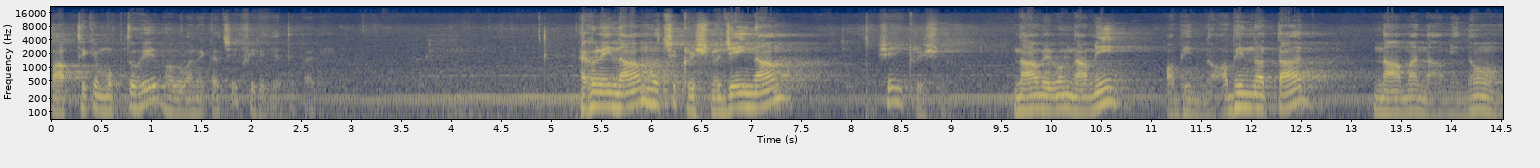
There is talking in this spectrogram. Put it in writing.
পাপ থেকে মুক্ত হয়ে ভগবানের কাছে ফিরে যেতে পারি। এখন এই নাম হচ্ছে কৃষ্ণ যেই নাম সেই কৃষ্ণ। নাম এবং নামই অভিন্ন। অভিন্নতার নামা নামিন।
